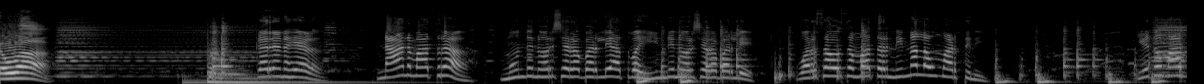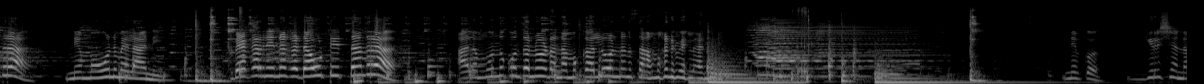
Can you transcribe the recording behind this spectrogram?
ಯವ್ವ? ಕರೆನ ಹೇಳು ನಾನು ಮಾತ್ರ ಮುಂದಿನ ವರ್ಷರ ಬರಲಿ ಅಥವಾ ಹಿಂದಿನ ವರ್ಷರ ಬರಲಿ ವರ್ಷ ವರ್ಷ ಮಾತ್ರ ನಿನ್ನ ಲವ್ ಮಾಡ್ತೀನಿ. ಇದು ಮಾತ್ರ ನಿಮ್ಮ ಅವನ ಮೇಲೆ ಆನಿ ಬೇಕಾದ್ರೆ ನಿನಗ ಡೌಟ್ ಇತ್ತಂದ್ರ ಅಲ್ಲ ಮುಂದೆ ಕುಂತ ನೋಡ, ನಮ್ಮ ಕಲ್ಲು ಅಣ್ಣನ ಸಾಮಾನು ಮೇಲೆ ಗಿರೀಶ ಗಿರೀಶನ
